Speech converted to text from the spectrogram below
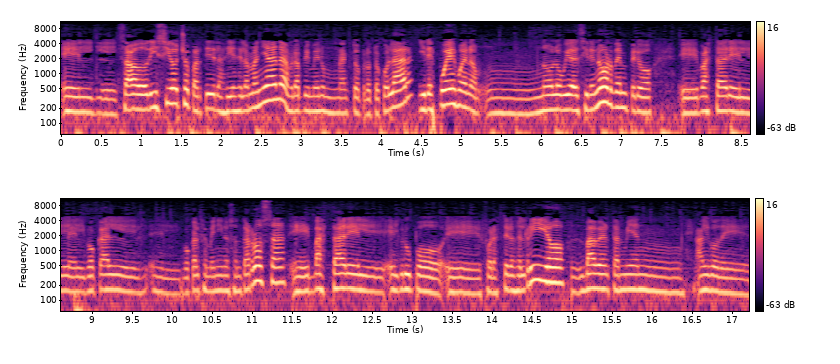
el, sábado 18 a partir de las 10 de la mañana. Habrá primero un acto protocolar y después, bueno, mm, no lo voy a decir en orden, pero eh, va a estar el, vocal el vocal femenino Santa Rosa, eh, va a estar el, grupo eh, Forasteros del Río, va a haber también algo de,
